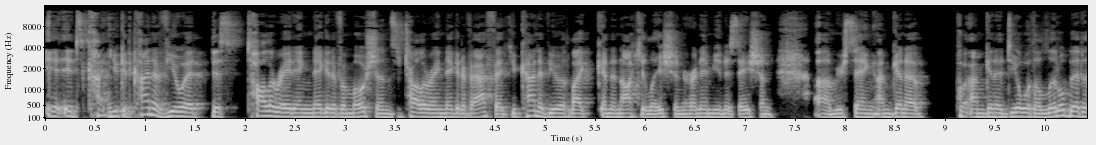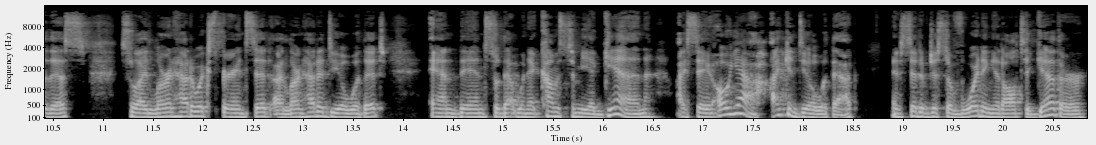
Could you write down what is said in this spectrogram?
it, it's kind, you could kind of view it this tolerating negative emotions, tolerating negative affect. You kind of view it like an inoculation or an immunization. Um, you're saying, I'm going to put, I'm going to deal with a little bit of this. So I learn how to experience it. I learn how to deal with it. And then so that when it comes to me again, I say, Oh yeah, I can deal with that instead of just avoiding it altogether,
